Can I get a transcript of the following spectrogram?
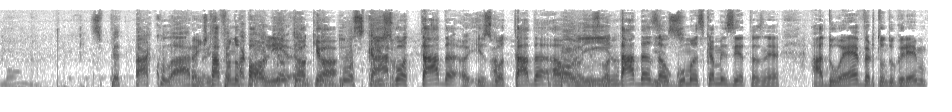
bom, meu. Espetacular. A gente tá falando. Paulinho, Aqui, ó, aqui, tem ó, duas caras. esgotada, esgotada, al- Paulinho, esgotadas isso. algumas camisetas, né? A do Everton do Grêmio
